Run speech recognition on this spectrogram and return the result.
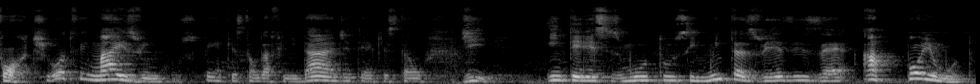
forte, outro tem mais vínculos. Tem a questão da afinidade, tem a questão de interesses mútuos e muitas vezes é apoio mútuo.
